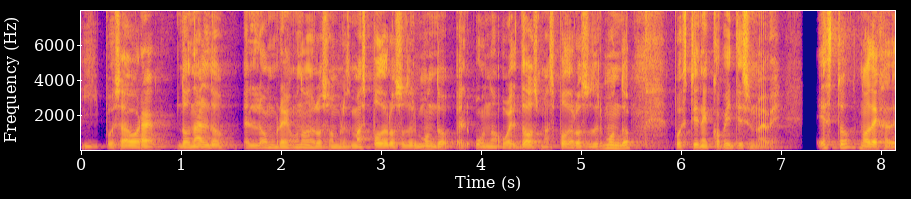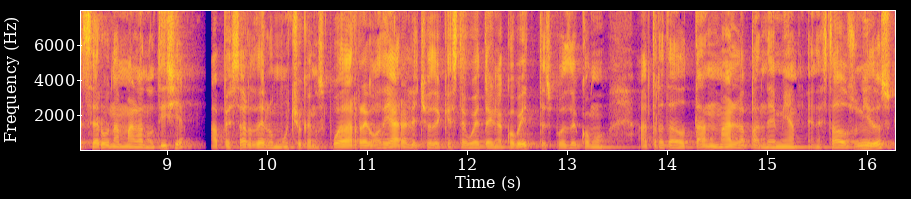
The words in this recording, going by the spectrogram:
y pues ahora Donaldo, el hombre, uno de los hombres más poderosos del mundo, el uno o el dos más poderosos del mundo, pues tiene COVID-19. Esto no deja de ser una mala noticia, a pesar de lo mucho que nos pueda regodear el hecho de que este güey tenga COVID después de cómo ha tratado tan mal la pandemia en Estados Unidos.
